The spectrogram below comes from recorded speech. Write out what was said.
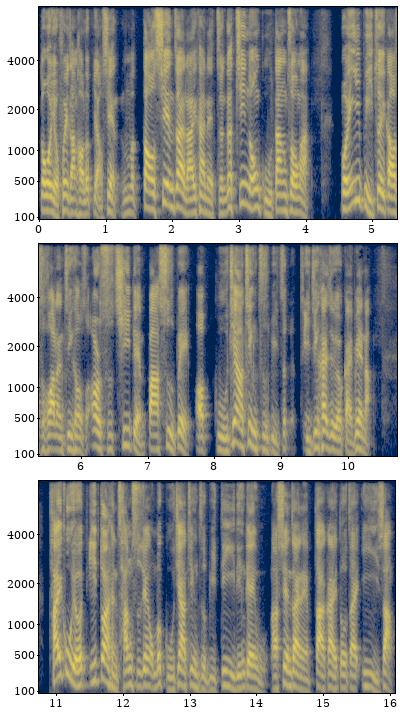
都有非常好的表现。那么到现在来看呢，整个金融股当中啊。本益比最高是华南金控，是二十七点八四倍哦，股价净值比这个已经开始有改变了。台股有一段很长时间，我们股价净值比低于零点五，那现在呢，大概都在一以上。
